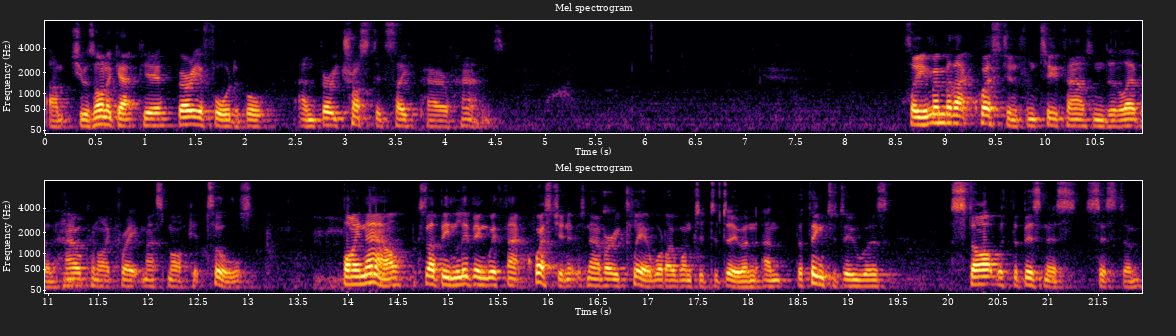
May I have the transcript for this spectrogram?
Um, she was on a gap year, very affordable, and very trusted, safe pair of hands. So you remember that question from 2011 how can I create mass market tools? By now, because I've been living with that question, it was now very clear what I wanted to do. And, and the thing to do was start with the business system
